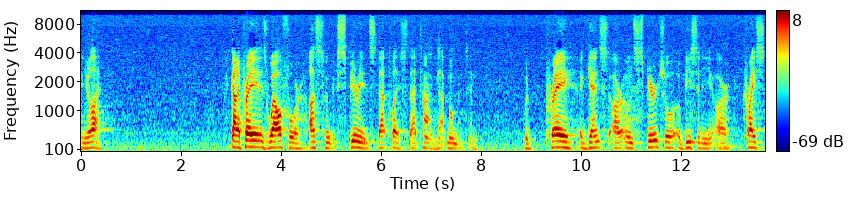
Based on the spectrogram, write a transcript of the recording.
in your life. God, I pray as well for us who've experienced that place, that time, that moment, and would pray against our own spiritual obesity, our Christ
